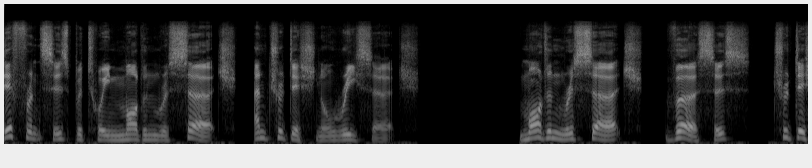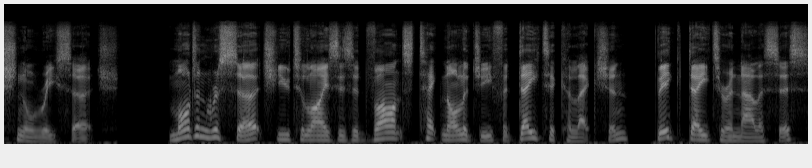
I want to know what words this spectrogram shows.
differences between modern research and traditional research. Modern research versus traditional research. Modern research utilizes advanced technology for data collection, big data analysis,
